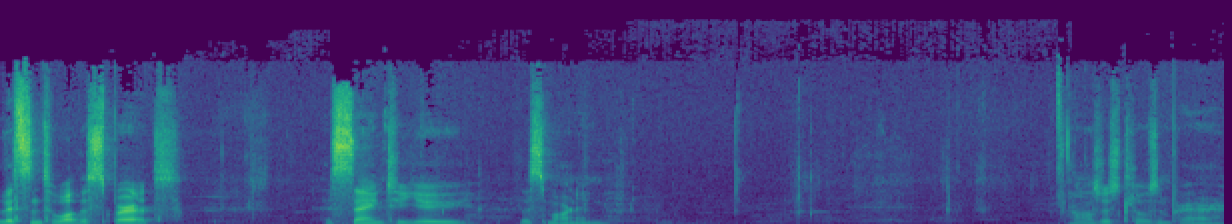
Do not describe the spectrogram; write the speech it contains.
Listen to what the Spirit is saying to you this morning. I'll just close in prayer.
